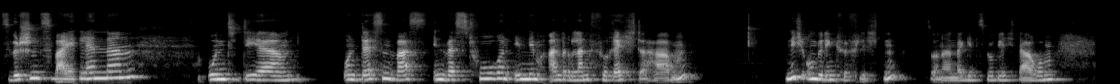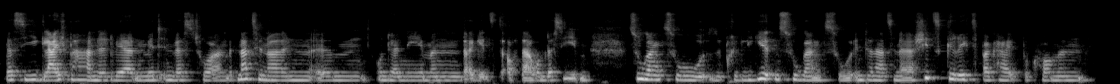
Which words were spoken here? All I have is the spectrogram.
zwischen zwei Ländern und, der, und dessen, was Investoren in dem anderen Land für Rechte haben. Nicht unbedingt für Pflichten, sondern da geht es wirklich darum, dass sie gleich behandelt werden mit Investoren, mit nationalen ähm, Unternehmen. Da geht es auch darum, dass sie eben Zugang zu, so privilegierten Zugang zu internationaler Schiedsgerichtsbarkeit bekommen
